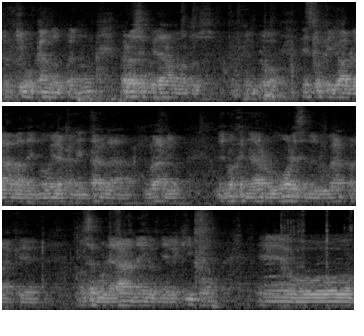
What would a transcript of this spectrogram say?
se equivocando, pues, ¿no? pero se cuidaron otros. Por ejemplo, esto que yo hablaba de no ir a calentar la, el barrio, de no generar rumores en el lugar para que no se vulneraran ellos ni el equipo. O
